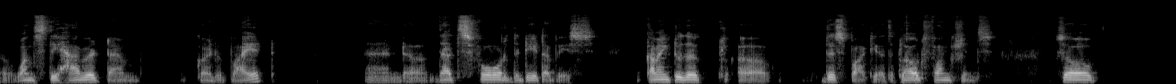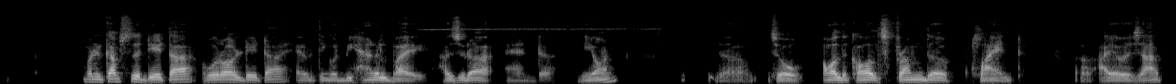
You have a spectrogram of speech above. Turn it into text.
once they have it, I'm going to buy it. And that's for the database. Coming to the this part here, the cloud functions. So when it comes to the data, overall data, everything would be handled by Hasura and uh, Neon. Uh, so all the calls from the client uh, iOS app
